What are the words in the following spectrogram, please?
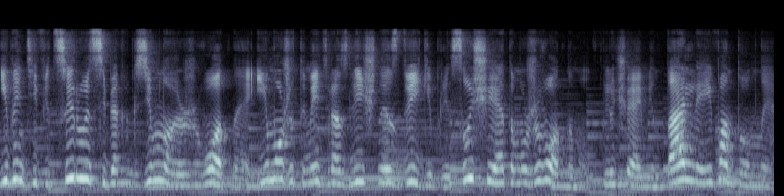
Идентифицирует себя как земное животное и может иметь различные сдвиги, присущие этому животному, включая ментальные и фантомные.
